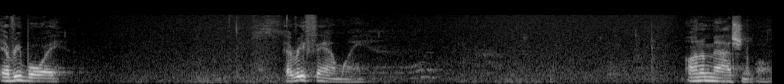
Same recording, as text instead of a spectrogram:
Every boy, every family, unimaginable,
